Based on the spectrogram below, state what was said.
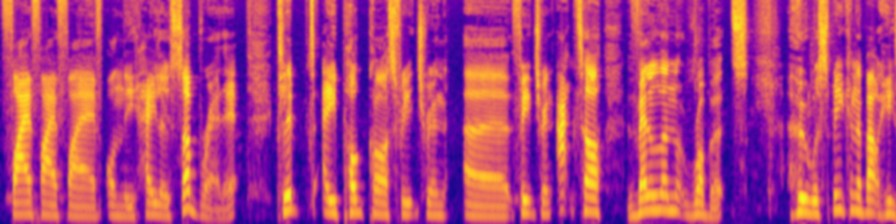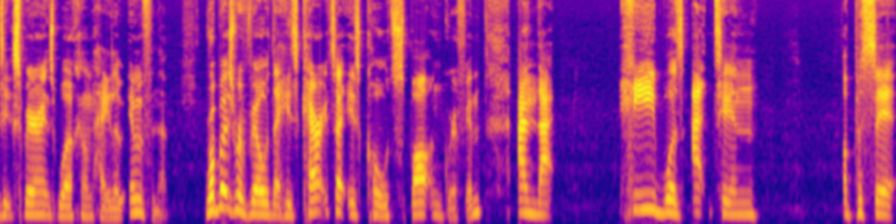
555 on the Halo subreddit clipped a podcast featuring uh, featuring actor Venlon Roberts, who was speaking about his experience working on Halo Infinite. Roberts revealed that his character is called Spartan Griffin and that he was acting opposite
